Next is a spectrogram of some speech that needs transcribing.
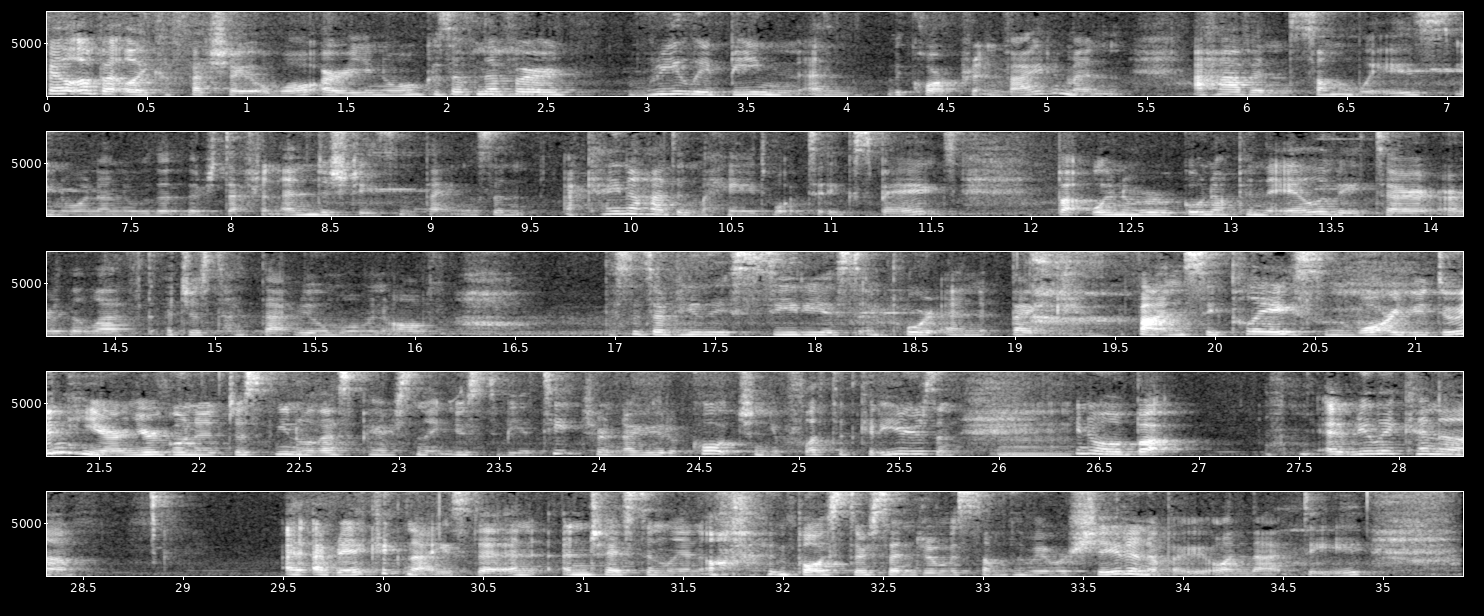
felt a bit like a fish out of water, you know, because I've never mm really been in the corporate environment. I have in some ways, you know, and I know that there's different industries and things, and I kind of had in my head what to expect. But when we were going up in the elevator or the lift, I just had that real moment of, oh, this is a really serious, important, big, fancy place, and what are you doing here? And you're going to just, you know, this person that used to be a teacher, now you're a coach, and you've flitted careers, and, mm. you know, but it really kind of I, I recognised it, and interestingly enough, imposter syndrome was something we were sharing about on that day.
